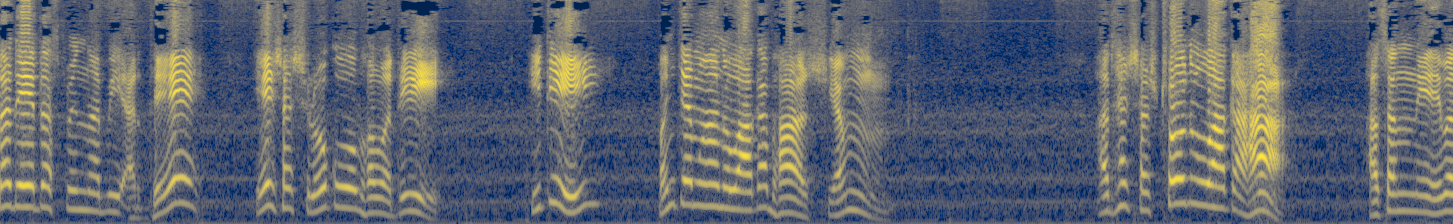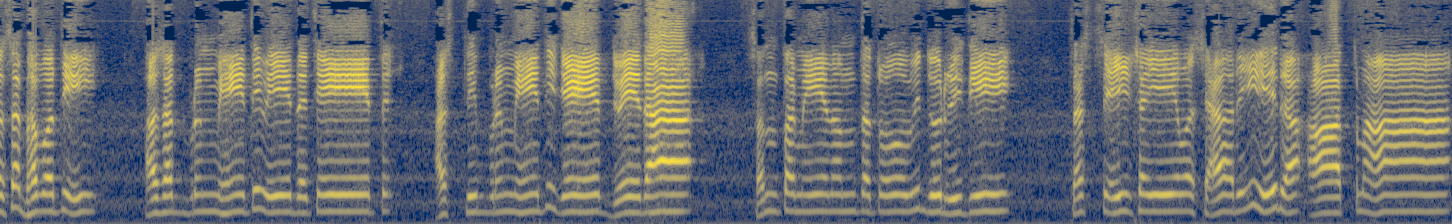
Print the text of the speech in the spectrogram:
तदेतस्मिन्नपि अर्थे एष श्लोको भवति इति पञ्चमानुवाकभाष्यम्। अथ षष्ठोऽनुवाकः। असन्नेव स भवति। असद्ब्रह्मेति वेद चेत्। अस्ति ब्रह्मेति चेद्वेद सन्तमेनन्ततो विदुरिति। तस्यैष एव शारीर आत्मा।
